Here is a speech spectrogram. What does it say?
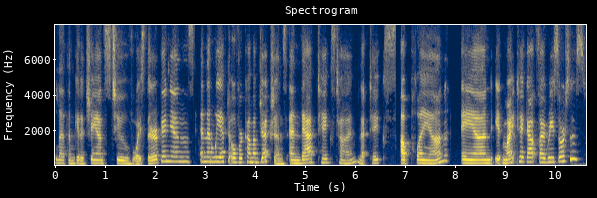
let them get a chance to voice their opinions. And then we have to overcome objections. And that takes time, that takes a plan, and it might take outside resources.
